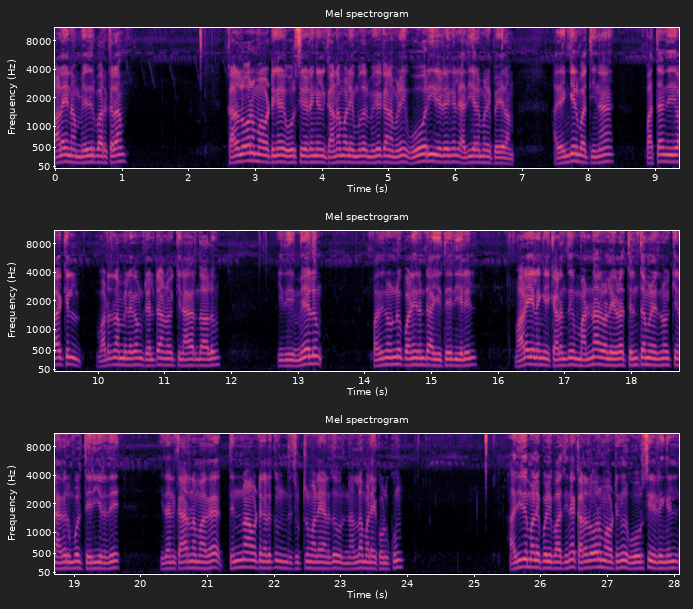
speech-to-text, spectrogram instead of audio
மழை நாம் எதிர்பார்க்கலாம். கடலோர மாவட்டங்களில் ஒரு சில இடங்களில் கனமழை முதல் மிக கனமழை ஓரிரு இடங்களில் அதிக மழை பெய்யலாம். அது எங்கேன்னு பார்த்தீங்கன்னா பத்தாம் தேதி வாக்கில் வட தமிழகம் டெல்டா நோக்கி நகர்ந்தாலும் இது மேலும் பதினொன்று பன்னிரெண்டு ஆகிய தேதிகளில் வட இலங்கை கடந்து மன்னார் வளைகுடா தென் தமிழகம் நோக்கி நகரும் போல் தெரிகிறது. இதன் காரணமாக தென் மாவட்டங்களுக்கும் இந்த சுற்றுமலையானது ஒரு நல்ல மழை கொடுக்கும். அதீத மழை பொழிவு பார்த்திங்கன்னா கடலோர மாவட்டங்களில் ஒரு சில இடங்களில்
